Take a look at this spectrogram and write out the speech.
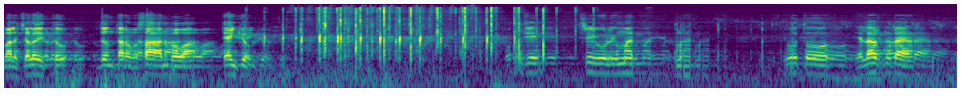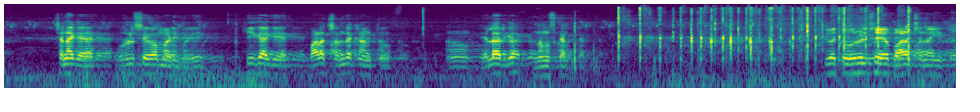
ಭಾಳ ಚಲೋ ಇತ್ತು. ಇದೊಂಥರ ಹೊಸ ಅನುಭವ. ಥ್ಯಾಂಕ್ ಯು ಓಂಜಿ ಶ್ರೀ ಹುಲಿಗಮ್ಮ ಇವತ್ತು ಎಲ್ಲರೂ ಕೂಡ ಚೆನ್ನಾಗಿ ಉರುಳು ಸೇವೆ ಮಾಡಿದ್ದೀವಿ. ಹೀಗಾಗಿ ಭಾಳ ಚಂದ ಕಾಣ್ತು. ಎಲ್ಲರಿಗೂ ನಮಸ್ಕಾರ. ಇವತ್ತು ಉರುಳು ಸೇವೆ ಭಾಳ ಚೆನ್ನಾಗಿತ್ತು.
